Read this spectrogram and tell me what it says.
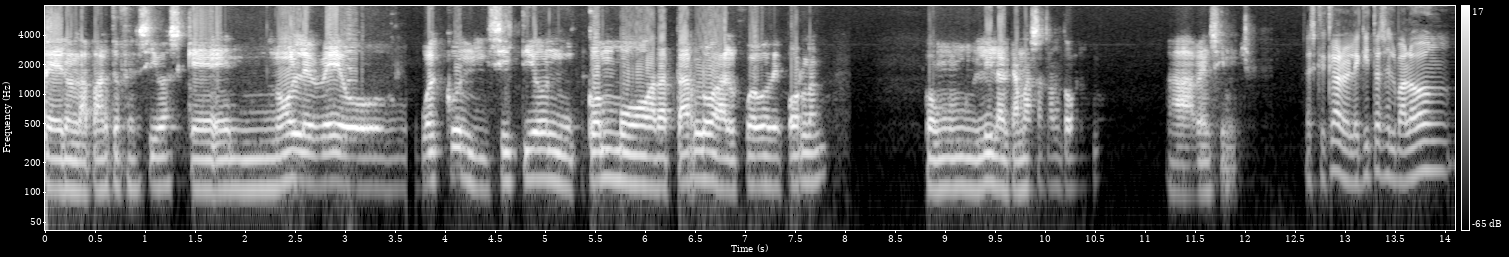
Pero en la parte ofensiva es que no le veo hueco, ni sitio, ni cómo adaptarlo al juego de Portland con un Lillard que amasa tanto a Ben Simmons. Es que claro, le quitas el balón,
